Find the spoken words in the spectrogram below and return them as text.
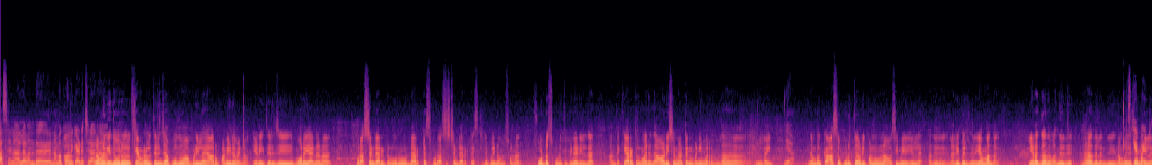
ஆசைனால வந்து நமக்கு ஒன்று கிடைச்சிடாது நம்மளுக்கு இந்த ஒரு கேமராவில் தெரிஞ்சா போதும். அப்படிலாம் யாரும் பண்ணிட வேண்டாம். எனக்கு தெரிஞ்சு முறையா என்னன்னா ஒரு அசிஸ்டன்ட் டேரக்டர் ஒரு டேரக்டர்ஸ் கூட அசிஸ்டன்ட் டேரக்டர்ஸ் கிட்ட போய் நம்ம சொன்னா ஃபோட்டோஸ் கொடுத்து பின்னாடி இருந்தால் அந்த கேரக்டர் மாதிரி இருந்தால் ஆடிஷன் அட்டன் பண்ணி வர்றது தான் லைஃப் நம்ம காசை கொடுத்து அப்படி பண்ணணும்னு அவசியமே இல்லை. அது நிறைய பேர் ஏமாந்தாங்க. எனக்கும் அது வந்தது. அதுலேருந்து நம்ம சிங்கில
